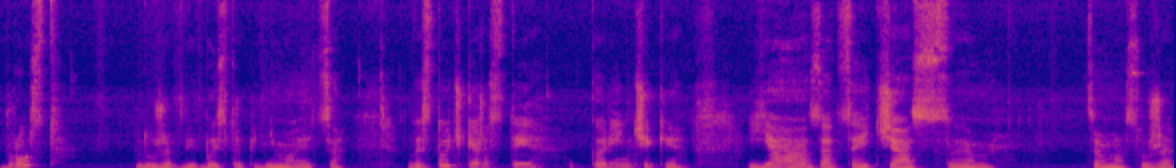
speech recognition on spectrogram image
в рост, дуже швидко піднімаються листочки рости, корінчики. Я за цей час, е, це у нас вже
